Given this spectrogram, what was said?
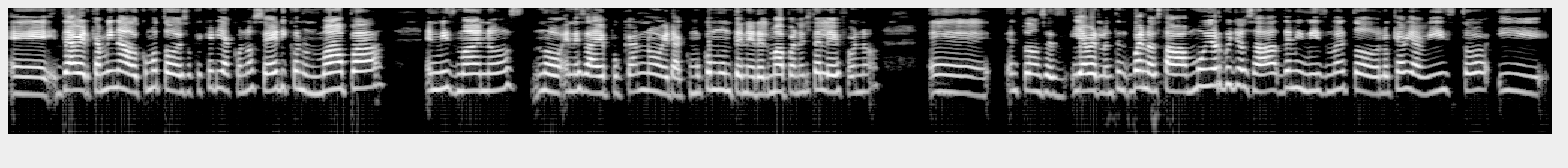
Eh, de haber caminado como todo eso que quería conocer y con un mapa en mis manos. No, en esa época no era como común tener el mapa en el teléfono. Eh, entonces, y haberlo entendido, bueno, estaba muy orgullosa de mí misma, de todo lo que había visto y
